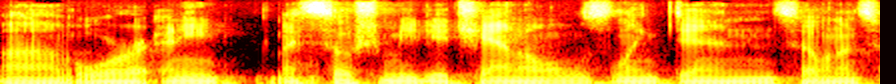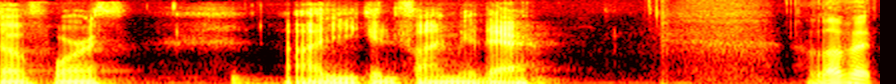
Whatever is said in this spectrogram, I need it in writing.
uh, or any my social media channels, LinkedIn, so on and so forth. Uh, you can find me there. I love it.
